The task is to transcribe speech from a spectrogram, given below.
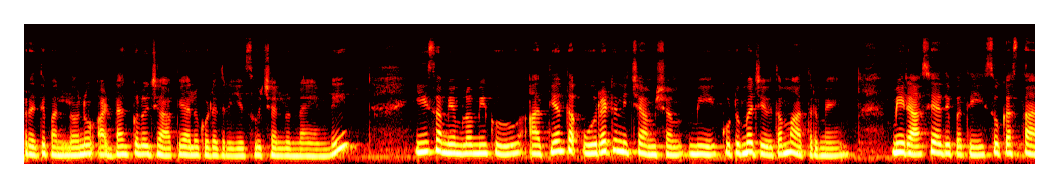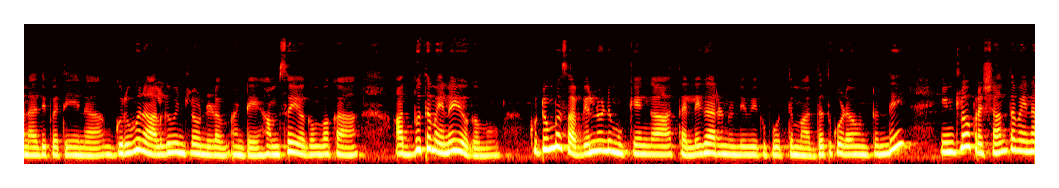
ప్రతి పనిలోనూ అడ్డంకులు జాప్యాలు కూడా తిరిగే సూచనలు ఉన్నాయండి. ఈ సమయంలో మీకు అత్యంత ఊరటనిచ్చే అంశం మీ కుటుంబ జీవితం మాత్రమే. మీ రాశి అధిపతి సుఖస్థానాధిపతి అయిన గురువు నాలుగు ఇంట్లో ఉండడం అంటే హంసయోగం ఒక అద్భుతమైన యోగము. కుటుంబ సభ్యుల నుండి ముఖ్యంగా తల్లిగారి నుండి మీకు పూర్తి మద్దతు కూడా ఉంటుంది. ఇంట్లో ప్రశాంతమైన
